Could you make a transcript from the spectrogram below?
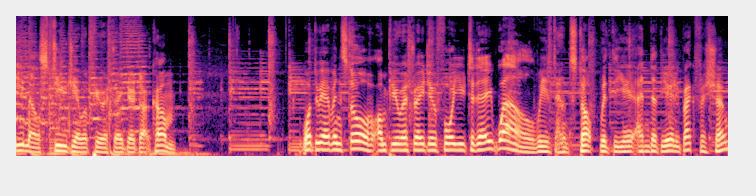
email studio at purewestradio.com. What do we have in store on Pure West Radio for you today? Well, we don't stop with the end of the early breakfast show.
